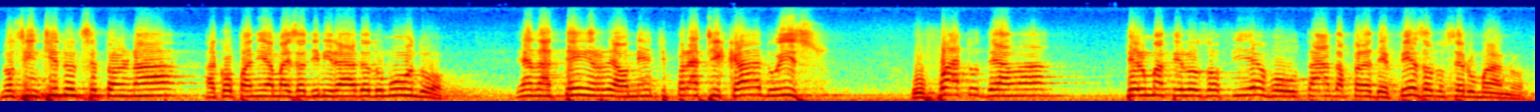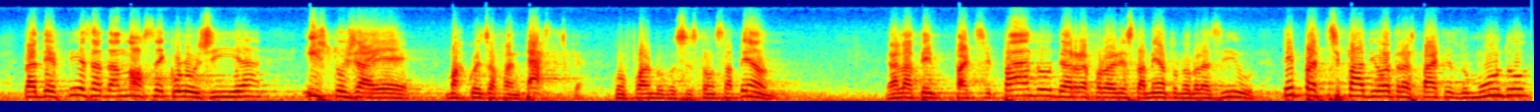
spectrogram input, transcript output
no sentido de se tornar a companhia mais admirada do mundo. Ela tem realmente praticado isso. O fato dela ter uma filosofia voltada para a defesa do ser humano, para a defesa da nossa ecologia, isto já é uma coisa fantástica, conforme vocês estão sabendo. Ela tem participado do reflorestamento no Brasil, tem participado em outras partes do mundo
